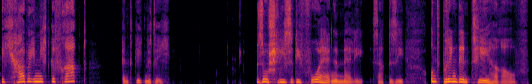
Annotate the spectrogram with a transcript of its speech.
Ich habe ihn nicht gefragt, entgegnete ich. So schließe die Vorhänge, Nelly, sagte sie, und bring den Tee herauf.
